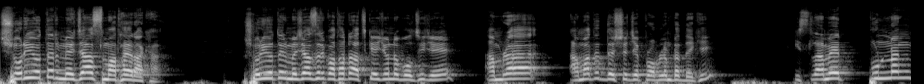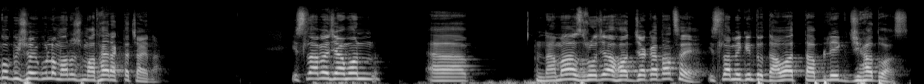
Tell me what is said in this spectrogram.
শরীয়তের মেজাজ মাথায় রাখা। শরীয়তের মেজাজের কথাটা আজকে এই জন্য বলছি যে, আমরা আমাদের দেশে যে প্রবলেমটা দেখি, ইসলামের পূর্ণাঙ্গ বিষয়গুলো মানুষ মাথায় রাখতে চায় না। ইসলামে যেমন নামাজ, রোজা, হজ জাকাত আছে, ইসলামে কিন্তু দাওয়াত, তাবলিগ, জিহাদও আছে।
